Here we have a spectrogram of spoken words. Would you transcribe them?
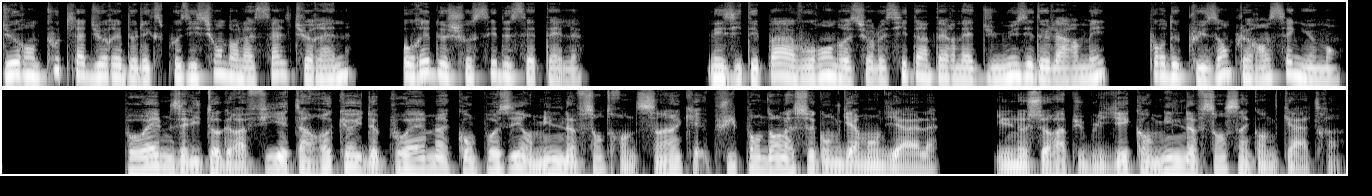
durant toute la durée de l'exposition dans la salle Turenne, au rez-de-chaussée de cette aile. N'hésitez pas à vous rendre sur le site internet du musée de l'armée pour de plus amples renseignements. Poèmes et lithographies est un recueil de poèmes composés en 1935 puis pendant la Seconde Guerre mondiale. Il ne sera publié qu'en 1954.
